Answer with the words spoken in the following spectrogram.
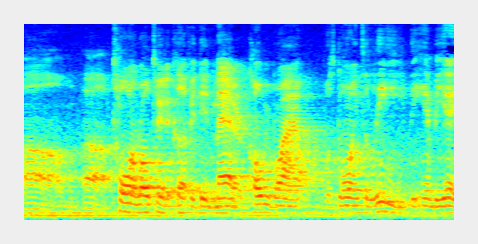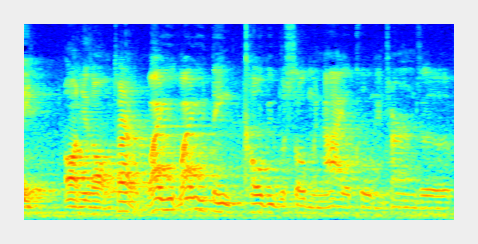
um, uh, torn rotator cuff, it didn't matter. Kobe Bryant was going to leave the NBA on his own terms. Why you why do you think Kobe was so maniacal in terms of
